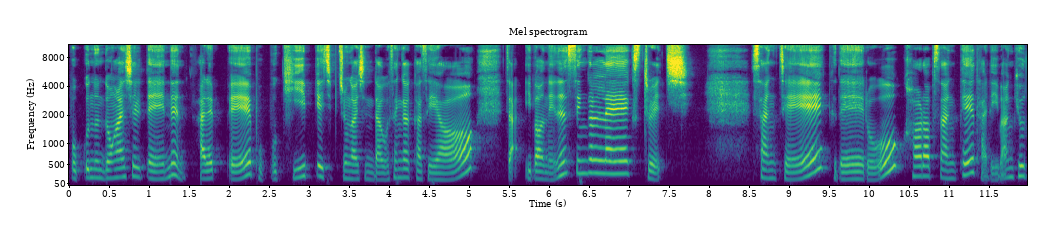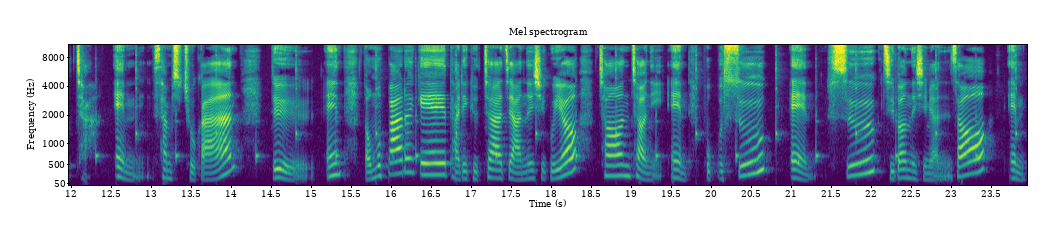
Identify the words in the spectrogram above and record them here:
복근 운동 하실 때에는 아랫배 복부 깊게 집중하신다고 생각하세요. 자, 이번에는 싱글렉 스트레치. 상체 그대로 컬업 상태 다리만 교차. M 30초간. 둘 M 너무 빠르게 다리 교차하지 않으시고요. 천천히 M 복부 쑥 M 쑥 집어넣으시면서 M.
